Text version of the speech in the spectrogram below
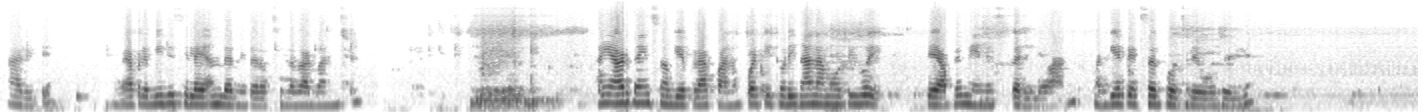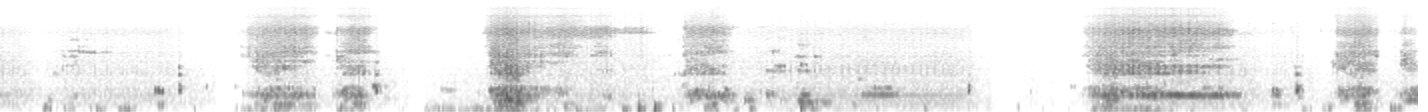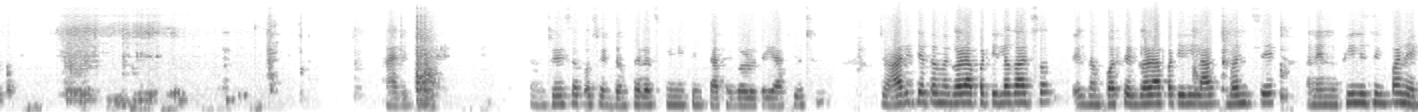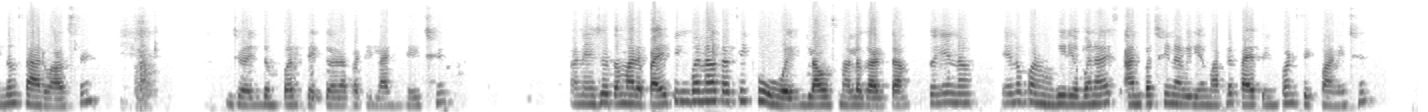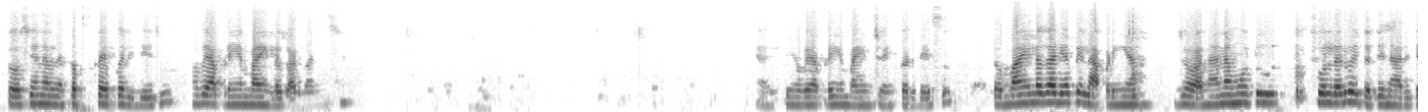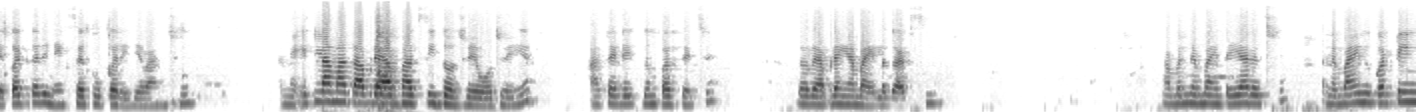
આ રીતે. હવે આપણે બીજી સિલાઈ અંદરની તરફથી લગાડવાની છે. અહીંયા અડધા ઇંચનો ગેપ રાખવાનો. પટ્ટી થોડી નાના મોટી હોય તે આપણે મેનેજ કરી લેવાનું. પણ ગેપ એક સરખો જ રહેવો જોઈએ આ રીતે તમે જોઈ શકો છો. એકદમ સરસ ફિનિશિંગ સાથે ગળું તૈયાર થયું છે. જો આ રીતે તમે ગળાપટ્ટી લગાડશો, એકદમ પરફેક્ટ ગળાપટ્ટી બનશે અને એનું ફિનિશિંગ પણ એકદમ સારું આવશે. જો એકદમ પરફેક્ટ ગળાપટ્ટી લાગી ગઈ છે. અને જો તમારે પાઇપિંગ બનાવતા શીખવું હોય બ્લાઉઝમાં લગાડતા, તો એના, એનો પણ હું વીડિયો બનાવીશ. આન પછીના વિડીયોમાં આપણે પાઇપિંગ પણ શીખવાની છે. તો ચેનલને સબસ્ક્રાઇબ કરી દેજો. હવે આપણે અહીંયા બાઈ લગાડવાની છે. હવે આપણે બાઈ જોઈન કરી દઈશું. તો બાઈ લગાડ્યા પહેલા આપણે અહીંયા જો નાના મોટું શોલ્ડર હોય તો તેને આ રીતે કટ કરીને એક સરખું કરી દેવાનું છે. અને એટલામાં તો આપણે આ ભાગ સીધો જ રહેવો જોઈએ. આ સાઈડ એકદમ પરફેક્ટ છે. તો હવે આપણે અહીંયા બાઈ લગાડશું. આ બંને બાઈ તૈયાર જ છે. અને બાઈનું કટિંગ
